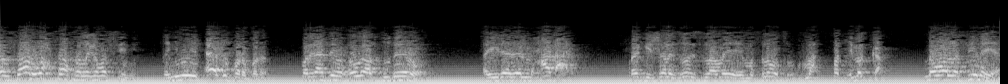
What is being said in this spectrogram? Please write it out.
Ansaar wax saasa lagama siinin. Hanimooyin aad u fara badan. Markaasay waxoogaa dudeeno ay yidhahdeen maxaa dhacay raggii shalay soo islaamay ee maslamatu fatxi maka na waa la siinaya.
